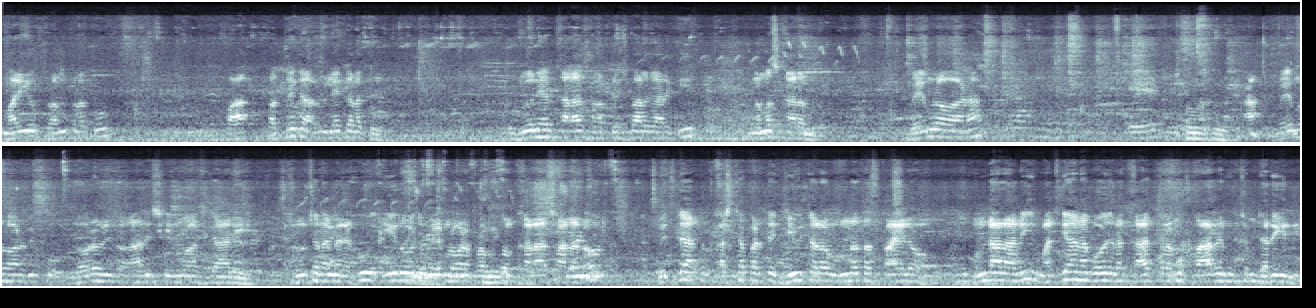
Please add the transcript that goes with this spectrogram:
మరియు ప్రముఖులకు ప- విలేకరులకు జూనియర్ కళాశాల ప్రిన్సిపాల్ గారికి నమస్కారం వేములవాడ వేములవాడ విప్పు గౌరవ ఆది శ్రీనివాస్ గారి సూచన మేరకు ఈరోజు వేములవాడ ప్రభుత్వ కళాశాలలో విద్యార్థులు కష్టపడితే జీవితంలో ఉన్నత స్థాయిలో ఉండాలని మధ్యాహ్న భోజన కార్యక్రమం ప్రారంభించడం జరిగింది.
